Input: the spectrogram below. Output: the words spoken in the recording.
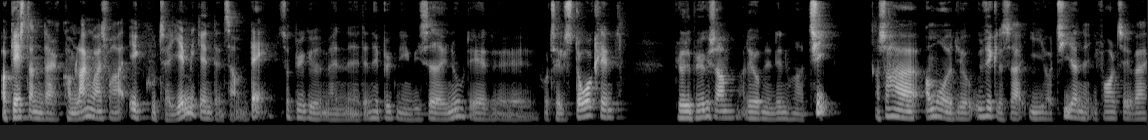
og gæsterne, der kom langvejs fra, ikke kunne tage hjem igen den samme dag, så byggede man øh, den her bygning, vi sidder i nu. Det er et øh, Hotel Storklint, blev det bygget som, og det åbnede i 1910. Og så har området jo udviklet sig i årtierne i forhold til, hvad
